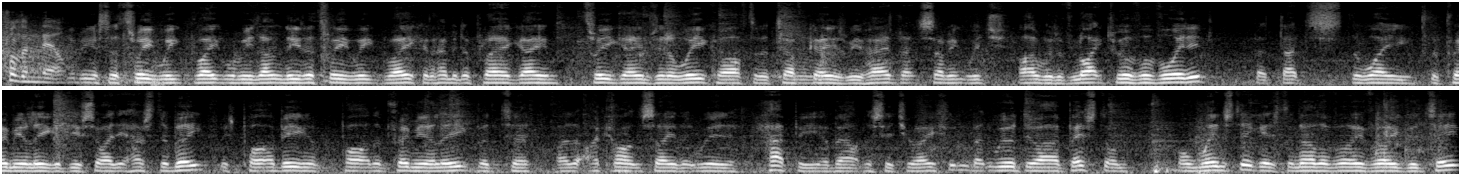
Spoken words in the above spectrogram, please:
Fulham nil. Giving us a three-week break when we don't need a three-week break, and having to play a game, three games in a week after the tough games we've had, that's something which I would have liked to have avoided but that's the way the Premier League have decided it has to be. It's part of being a part of the Premier League, but uh, I, I, can't say that we're happy about the situation. But we'll do our best on, on Wednesday against another very, very good team.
